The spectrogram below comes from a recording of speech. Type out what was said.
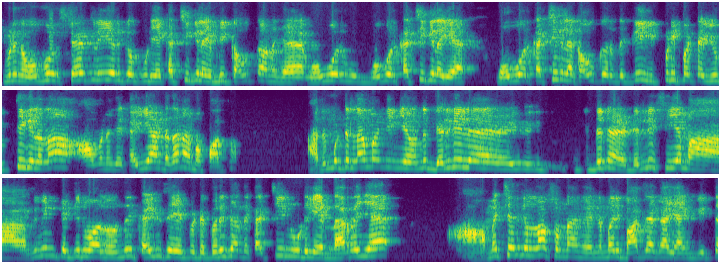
இவனுங்க ஒவ்வொரு ஸ்டேட்லயும் இருக்கக்கூடிய கட்சிகளை எப்படி கவுத்தானுங்க? ஒவ்வொரு ஒவ்வொரு கட்சிகளைய ஒவ்வொரு கட்சிகளை கவுக்கிறதுக்கு இப்படிப்பட்ட யுக்திகளை எல்லாம் அவனுங்க கையாண்டதை நம்ம பார்த்தோம். அது மட்டும் இல்லாம நீங்க வந்து டெல்லியில இதுன்னு டெல்லி சிஎம் அரவிந்த் கெஜ்ரிவால் வந்து கைது செய்யப்பட்ட பிறகு அந்த கட்சியினுடைய நிறைய அமைச்சர்கள்லாம் சொன்னாங்க இந்த மாதிரி பாஜக என்கிட்ட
